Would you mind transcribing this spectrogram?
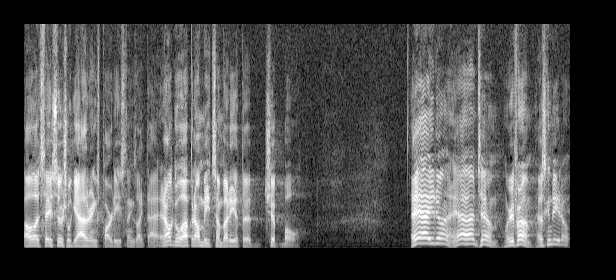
oh, let's say social gatherings, parties, things like that, and I'll go up and I'll meet somebody at the chip bowl. Hey, how you doing? Yeah, I'm Tim. Where are you from? Escondido.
